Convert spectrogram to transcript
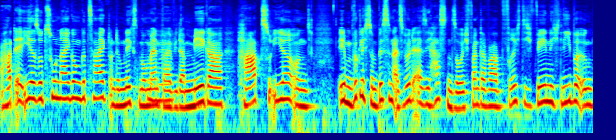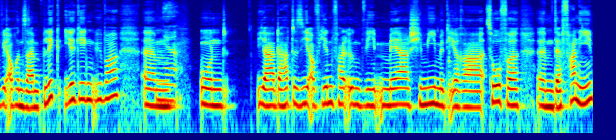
hat er ihr so Zuneigung gezeigt und im nächsten Moment war er wieder mega hart zu ihr und eben wirklich so ein bisschen, als würde er sie hassen. So, ich fand, da war richtig wenig Liebe irgendwie auch in seinem Blick ihr gegenüber. Ähm, Ja. und ja, da hatte sie auf jeden Fall irgendwie mehr Chemie mit ihrer Zofe, ähm, der Fanny,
